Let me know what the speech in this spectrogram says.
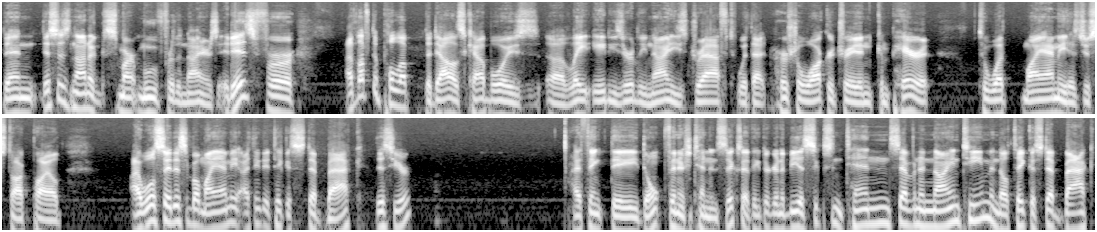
Then this is not a smart move for the Niners. It is for. I'd love to pull up the Dallas Cowboys uh, late '80s, early '90s draft with that Herschel Walker trade and compare it to what Miami has just stockpiled. I will say this about Miami: I think they take a step back this year. I think they don't finish 10 and 6. I think they're going to be a 6 and 10, 7 and 9 team and they'll take a step back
